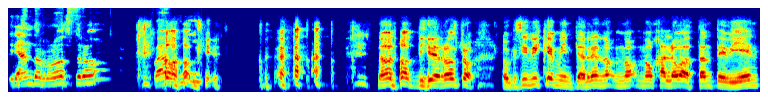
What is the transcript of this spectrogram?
tirando rostro? No, no, ni de rostro. Lo que sí vi que mi internet no, no, jaló bastante bien.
